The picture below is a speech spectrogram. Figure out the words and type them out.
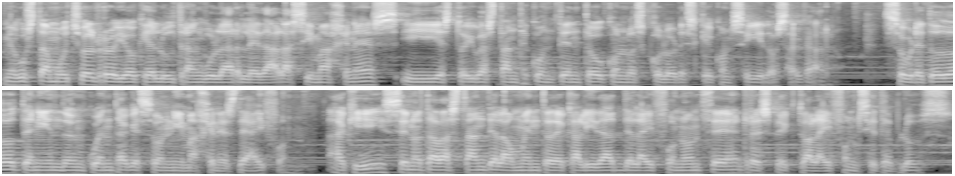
Me gusta mucho el rollo que el ultraangular le da a las imágenes y estoy bastante contento con los colores que he conseguido sacar sobre todo teniendo en cuenta que son imágenes de iPhone. Aquí se nota bastante el aumento de calidad del iPhone 11 respecto al iPhone 7 Plus.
